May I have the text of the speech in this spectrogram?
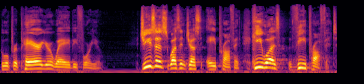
who will prepare your way before you. Jesus wasn't just a prophet, he was the prophet.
